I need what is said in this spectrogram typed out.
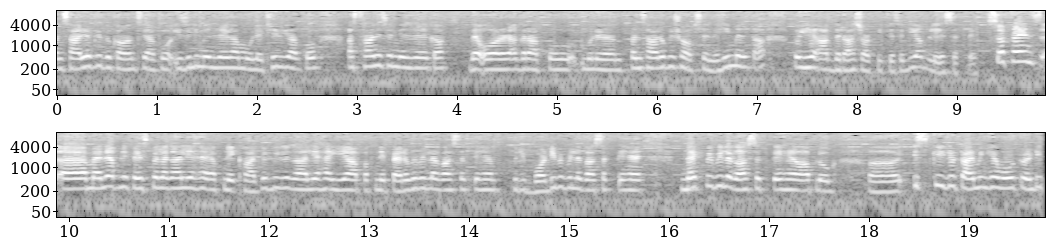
पंसारियों की दुकान से आपको इजीली मिल जाएगा मुलेठी भी आपको आसानी से मिल जाएगा। और अगर आपको पंसारियों की शॉप से नहीं मिलता तो ये आप दराज डॉट पीके से भी आप ले सकते हैं। सो फ्रेंड्स मैंने अपने फेस पे लगा लिया है, अपने खाद पे भी लगा लिया है, ये आप अपने पैरों पे भी लगा सकते हैं, पूरी बॉडी पे भी लगा सकते हैं नेक पे भी लगा सकते हैं आप लोग। इसकी जो टाइमिंग है वो ट्वेंटी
